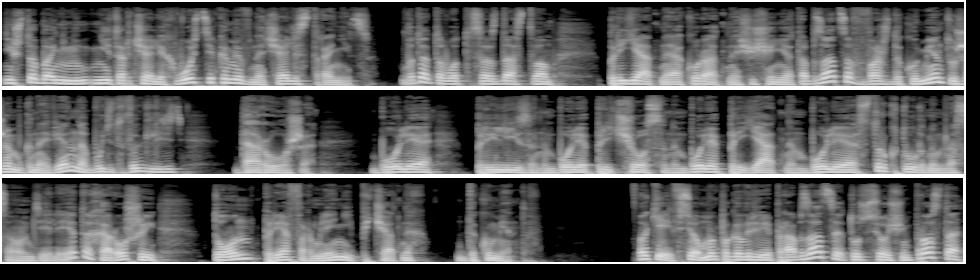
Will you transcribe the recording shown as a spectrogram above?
и чтобы они не торчали хвостиками в начале страницы. Вот это вот создаст вам приятное, аккуратное ощущение от абзацев, ваш документ уже мгновенно будет выглядеть дороже, более прилизанным, более причесанным, более приятным, более структурным на самом деле. Это хороший тон при оформлении печатных документов. Окей, все, мы поговорили про абзацы, тут все очень просто.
